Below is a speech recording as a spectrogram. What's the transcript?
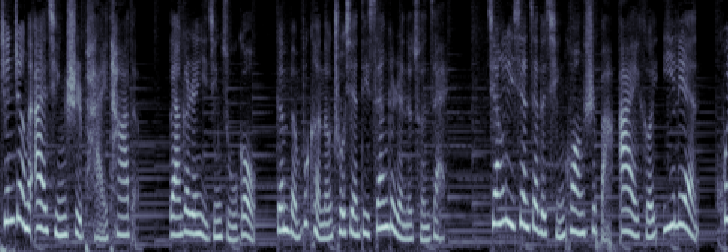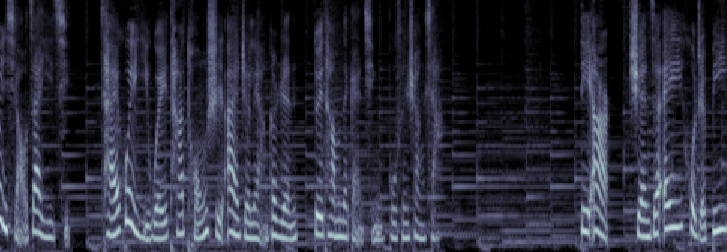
真正的爱情是排他的，两个人已经足够，根本不可能出现第三个人的存在。姜丽现在的情况是把爱和依恋混淆在一起，才会以为她同时爱着两个人，对他们的感情不分上下。第二，选择 A 或者 B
